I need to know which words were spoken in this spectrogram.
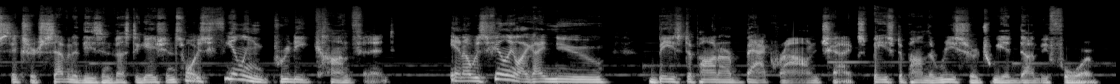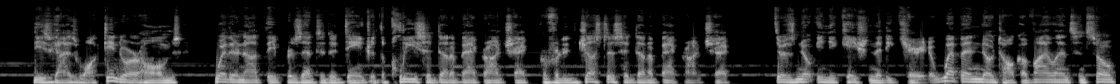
six or seven of these investigations, so I was feeling pretty confident. And I was feeling like I knew based upon our background checks, based upon the research we had done before these guys walked into our homes, whether or not they presented a danger. The police had done a background check, perverted justice had done a background check. There was no indication that he carried a weapon, no talk of violence. And so,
